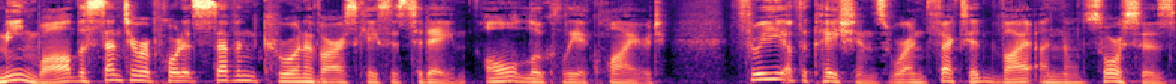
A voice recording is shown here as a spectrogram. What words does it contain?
Meanwhile, the center reported seven coronavirus cases today, all locally acquired. Three of the patients were infected via unknown sources,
